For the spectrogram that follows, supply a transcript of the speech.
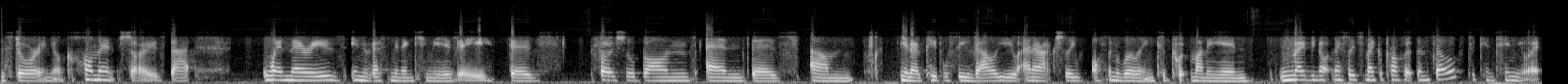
the story in your comment shows that when there is investment in community, there's social bonds and there's um, you know, people see value and are actually often willing to put money in, maybe not necessarily to make a profit themselves, to continue it.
